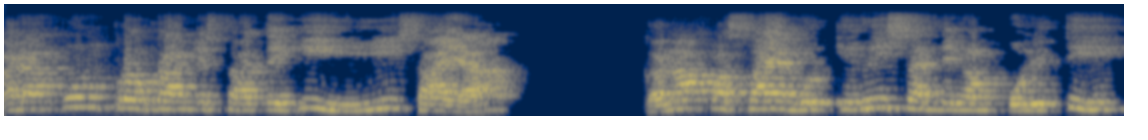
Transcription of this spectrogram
adapun program strategi saya, kenapa saya beririsan dengan politik?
